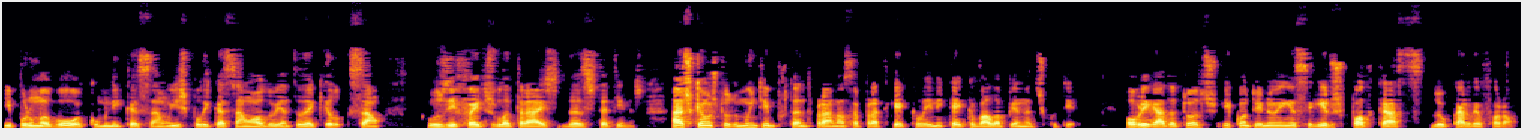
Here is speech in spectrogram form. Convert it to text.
e por uma boa comunicação e explicação ao doente daquilo que são os efeitos laterais das estatinas. Acho que é um estudo muito importante para a nossa prática clínica e que vale a pena discutir. Obrigado a todos e continuem a seguir os podcasts do Cardioforol.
